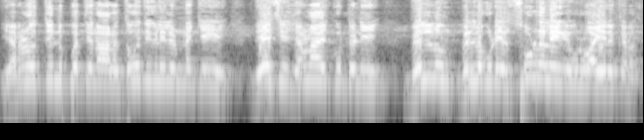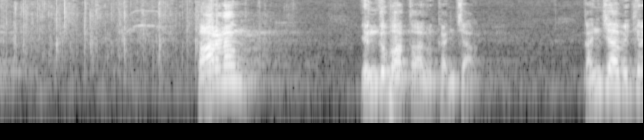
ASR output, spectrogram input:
இருநூத்தி முப்பத்தி நாலு தொகுதிகளிலும் இன்னைக்கு தேசிய ஜனநாயக கூட்டணி வெல்லும் வெல்லக்கூடிய சூழ்நிலை உருவாகி இருக்கிறது காரணம் எங்கு பார்த்தாலும் கஞ்சா. கஞ்சா விற்கிற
